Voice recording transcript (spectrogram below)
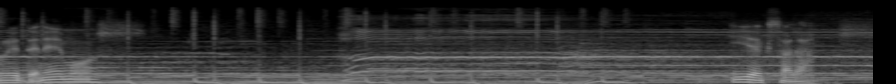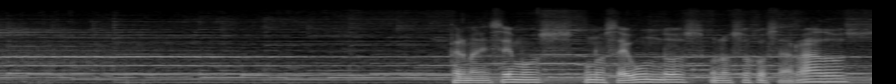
Retenemos. y exhalamos. Permanecemos unos segundos con los ojos cerrados.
